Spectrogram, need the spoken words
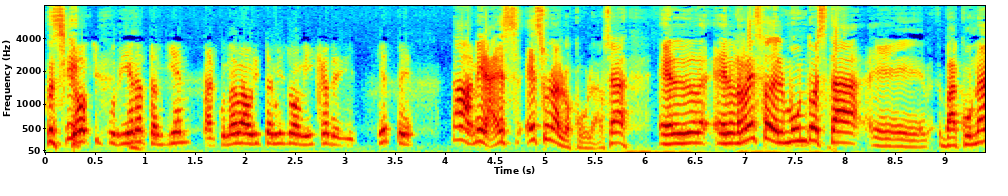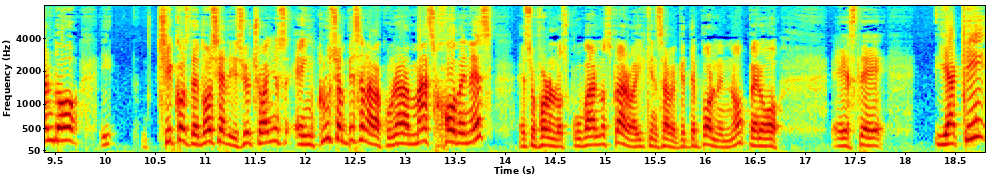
Sí. yo si pudiera también vacunaba ahorita mismo a mi hija de 17. No, mira, es, es una locura. O sea, el, el resto del mundo está eh, vacunando y- chicos de 12 a 18 años e incluso empiezan a vacunar a más jóvenes. Eso fueron los cubanos, claro, ahí quién sabe qué te ponen, ¿no? Pero, este, y aquí,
